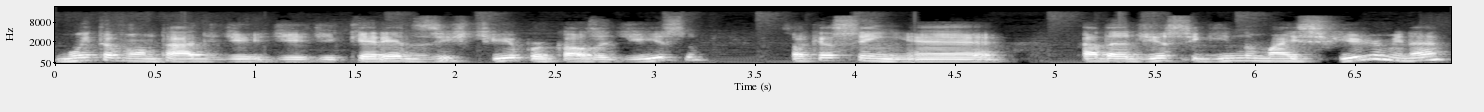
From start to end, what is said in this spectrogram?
muita vontade de, de, de querer desistir por causa disso. Só que assim, é, cada dia seguindo mais firme, né?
